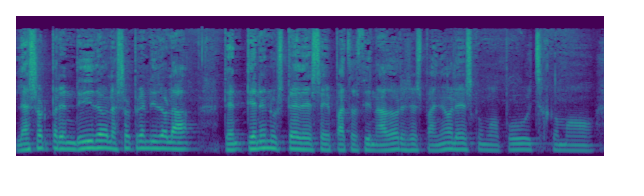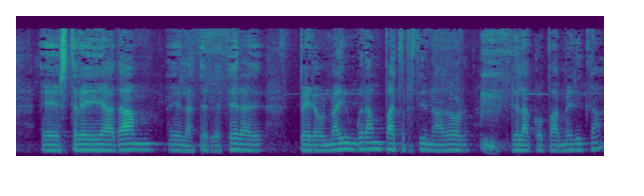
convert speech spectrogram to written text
¿Le ha sorprendido? ¿Le ha sorprendido la... ¿Tienen ustedes eh, patrocinadores españoles como Puig, como eh, Estrella Damm, eh, la cervecera, pero no hay un gran patrocinador de la Copa América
